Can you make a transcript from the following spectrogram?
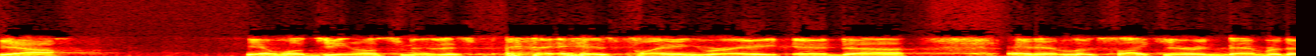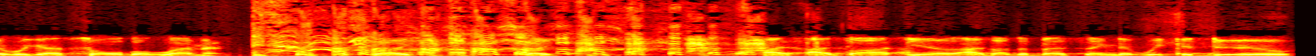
Yeah, yeah, well, Geno Smith is is playing great, and uh, and it looks like here in Denver that we got sold a lemon. Like, like I, I thought, you know, I thought the best thing that we could do,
